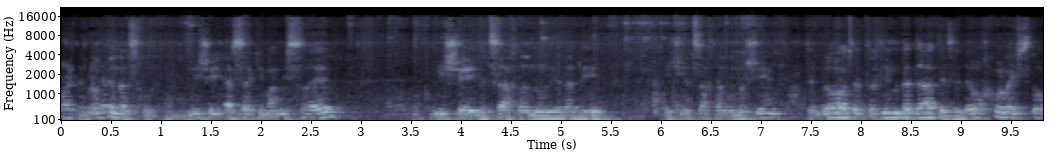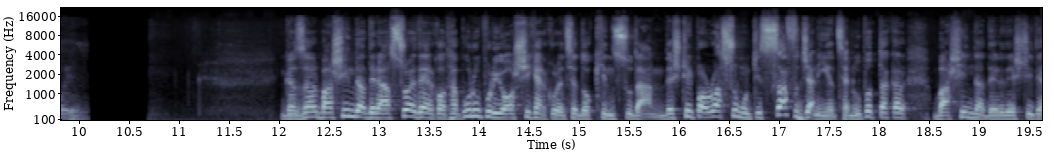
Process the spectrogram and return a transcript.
לא תנצחו אותנו. מי שהתעסק עם עם ישראל מי שירצח לנו ילדים, מי שירצח לנו נשים, אתם לא, אתם צריכים לדעת את זה לאורך כל ההיסטוריה. গাজার বাসিন্দাদের আশ্রয় দেওয়ার কথা পুরোপুরি অস্বীকার করেছে দক্ষিণ সুদান। দেশটির পররাষ্ট্রমন্ত্রী সাফ জানিয়েছেন, উপত্যকার বাসিন্দাদের দেশটিতে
